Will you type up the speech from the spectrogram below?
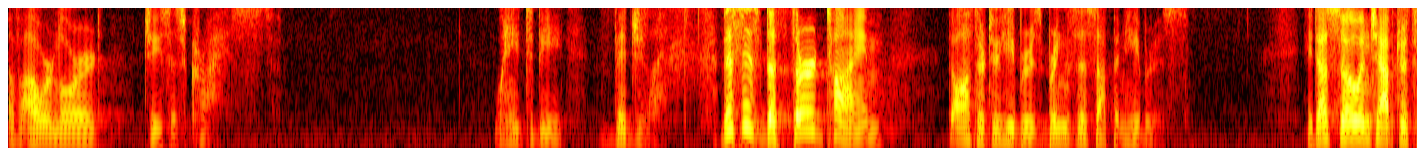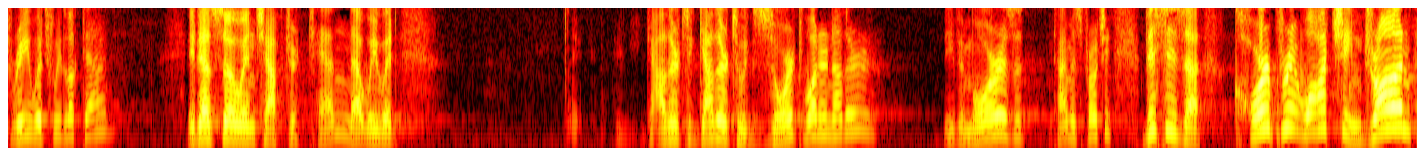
of our Lord Jesus Christ. We need to be vigilant. This is the third time the author to Hebrews brings this up in Hebrews. He does so in chapter 3, which we looked at. He does so in chapter 10, that we would gather together to exhort one another, even more as the time is approaching. This is a corporate watching, drawn,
